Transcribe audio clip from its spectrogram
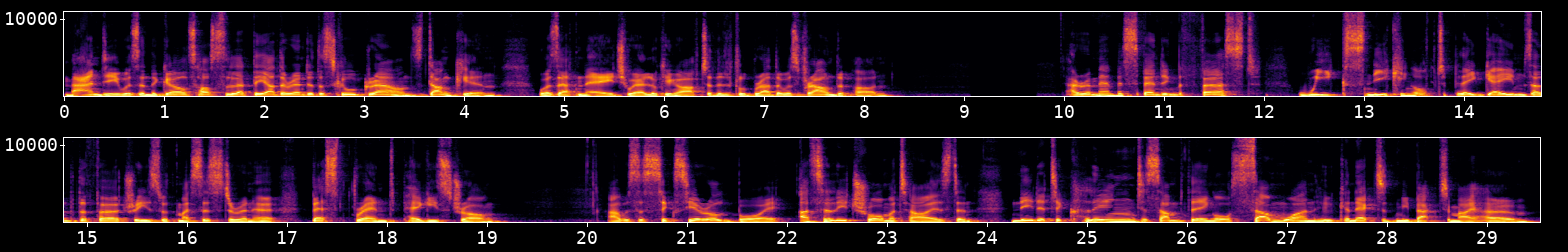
Mandy was in the girls' hostel at the other end of the school grounds. Duncan was at an age where looking after the little brother was frowned upon. I remember spending the first week sneaking off to play games under the fir trees with my sister and her best friend, Peggy Strong. I was a six year old boy, utterly traumatized, and needed to cling to something or someone who connected me back to my home.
